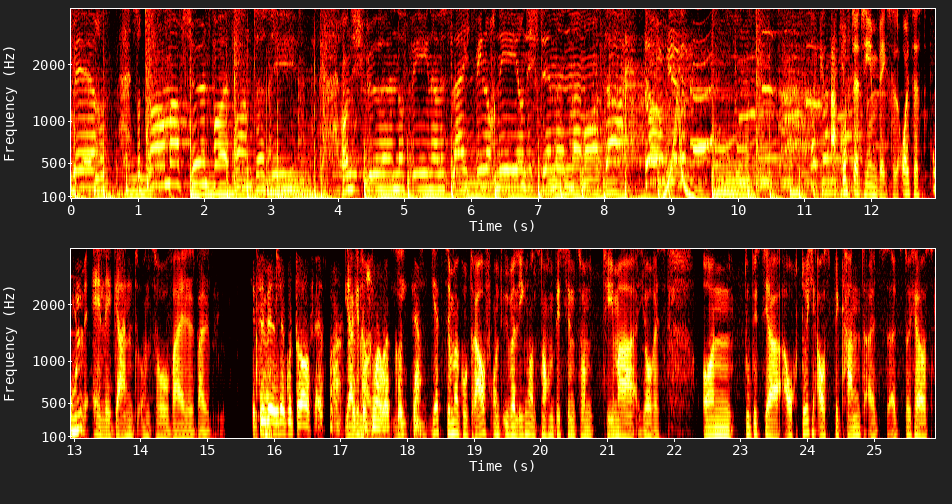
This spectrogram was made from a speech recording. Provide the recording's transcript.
Schwere. So traumhaft schön voll Fantasie. Und ich spüre Endorphin, alles leicht wie noch nie. Und die Stimme in meinem Ohr sagt, don't give a Abrupter Themenwechsel, äußerst unelegant und so, weil, weil Jetzt sind gut. wir wieder gut drauf erstmal. Ja, genau. Kurz, ja. Jetzt sind wir gut drauf und überlegen uns noch ein bisschen zum Thema Joris. Und du bist ja auch durchaus bekannt als, als durchaus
